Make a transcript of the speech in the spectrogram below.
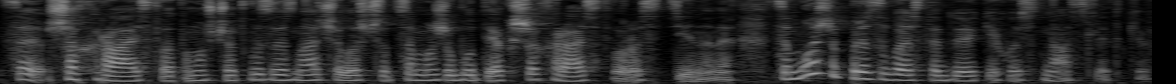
це шахрайство, тому що от ви зазначили, що це може бути як шахрайство розцінене. Це може призвести до якихось наслідків?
